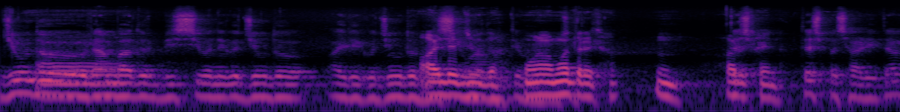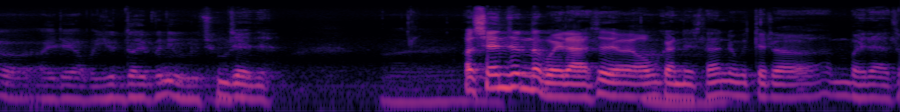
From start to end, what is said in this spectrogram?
जिउँदो रामबहादुर बिसी भनेको जिउँदो अहिलेको जिउँदो अहिले जिउँदा। उहाँ मात्रै छ। अरू छैन। त्यस पछाडि त अहिले अब युद्ध पनि हुनु छ जे जे। सानसानो त भइरहेछ अफगानिस्तान उतिर भइरहेछ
